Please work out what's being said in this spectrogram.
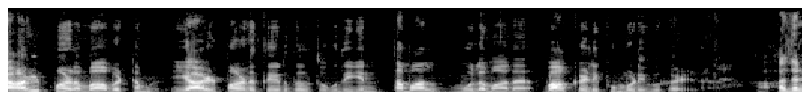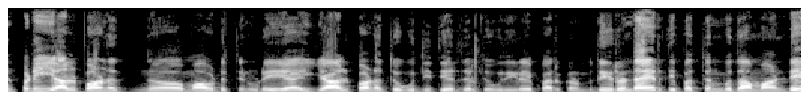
யாழ்ப்பாண மாவட்டம் யாழ்ப்பாண தேர்தல் தொகுதியின் தபால் மூலமான வாக்களிப்பு முடிவுகள். அதன்படி யாழ்ப்பாண மாவட்டத்தினுடைய யாழ்ப்பாண தொகுதி தேர்தல் தொகுதிகளை பார்க்கும்போது இரண்டாயிரத்தி பத்தொன்பதாம் ஆண்டு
